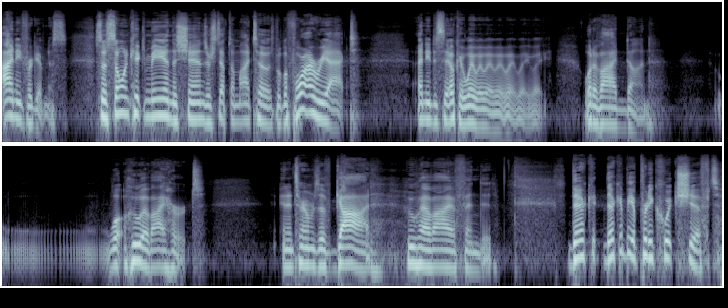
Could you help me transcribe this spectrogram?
I need forgiveness. So someone kicked me in the shins or stepped on my toes, but before I react, I need to say, okay, wait, wait, wait, wait, wait, wait, wait. What have I done? What, who have I hurt? And in terms of God, who have I offended? There, there can be a pretty quick shift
